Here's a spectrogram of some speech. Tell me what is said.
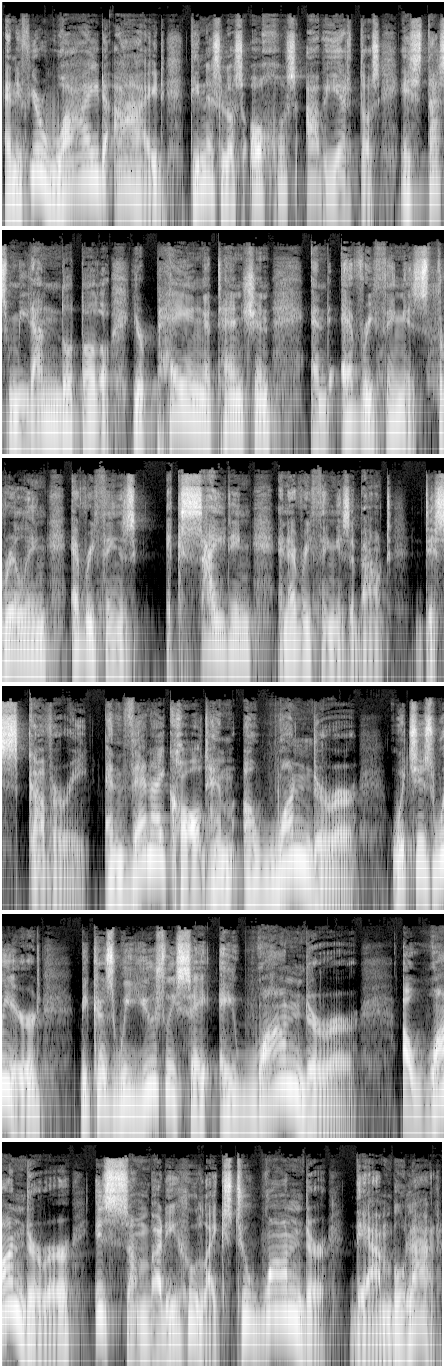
And if you're wide eyed, tienes los ojos abiertos, estás mirando todo, you're paying attention, and everything is thrilling, everything is exciting, and everything is about discovery. And then I called him a wanderer, which is weird because we usually say a wanderer. A wanderer is somebody who likes to wander, deambular.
